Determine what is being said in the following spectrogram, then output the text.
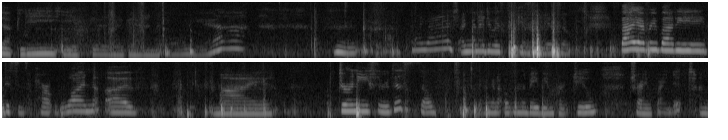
Here again. Oh, yeah. Hmm. Oh my gosh. I'm to do a second video. So, bye, everybody. This is part one of my journey through this. So, I'm to open the baby in part two, try and find it. I'm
